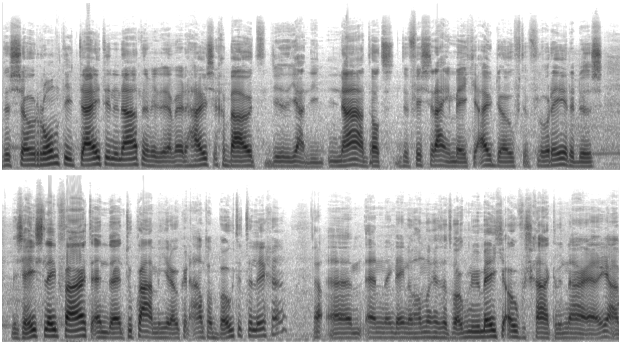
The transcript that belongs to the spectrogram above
dus zo rond die tijd inderdaad, er werden, er werden huizen gebouwd. Die, ja, die, nadat de visserij een beetje uitdoofde, floreerde dus de zeesleepvaart. En eh, toen kwamen hier ook een aantal boten te liggen. Ja. Ehm, en ik denk dat het handig is dat we ook nu een beetje overschakelen naar eh, ja,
